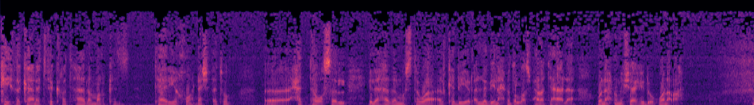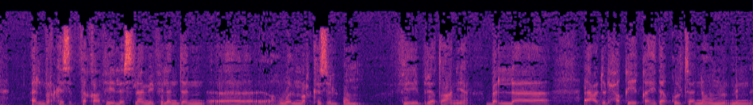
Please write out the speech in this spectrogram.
كيف كانت فكرة هذا المركز؟ تاريخه نشأته حتى وصل إلى هذا المستوى الكبير الذي نحمد الله سبحانه وتعالى ونحن نشاهده ونراه. المركز الثقافي الإسلامي في لندن هو المركز الأم في بريطانيا. بل لا أعد الحقيقة إذا قلت أنه من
